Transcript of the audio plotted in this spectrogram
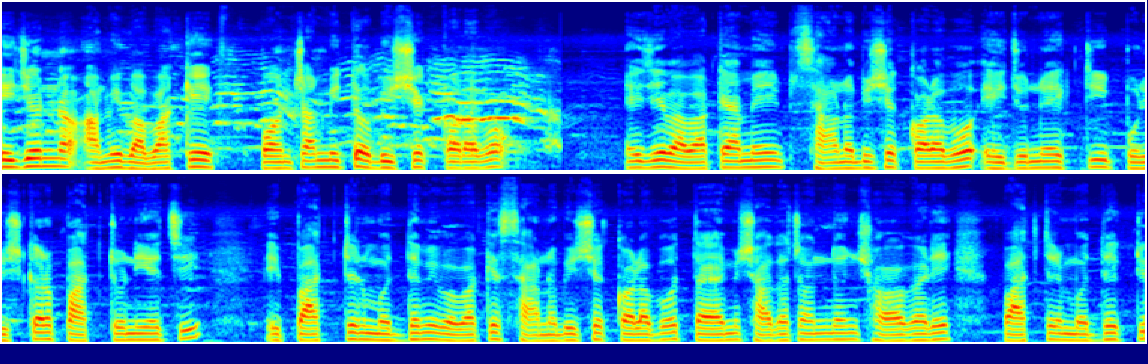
এই জন্য আমি বাবাকে পঞ্চামৃত অভিষেক করাবো। এই যে বাবাকে আমি স্নান অভিষেক করাবো, এই জন্য একটি পরিষ্কার পাত্র নিয়েছি। এই পাত্রের মধ্যে আমি বাবাকে স্নান অভিষেক করাবো, তাই আমি সাদা চন্দন সহকারে পাত্রের মধ্যে একটি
